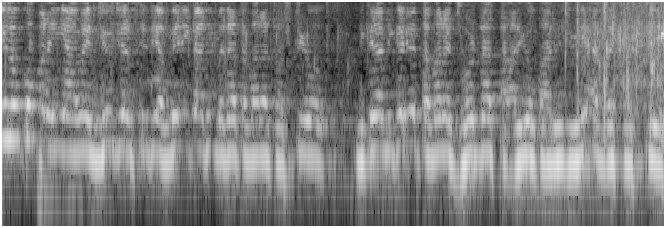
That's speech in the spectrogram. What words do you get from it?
એ લોકો પણ અહીંયા આવે, ન્યૂ જર્સીથી અમેરિકાથી બધા તમારા ટ્રસ્ટીઓ દીકરા દીકરીઓ તમારે જોરદાર તાળીઓ પાડવી જોઈએ આ ટ્રસ્ટીઓ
